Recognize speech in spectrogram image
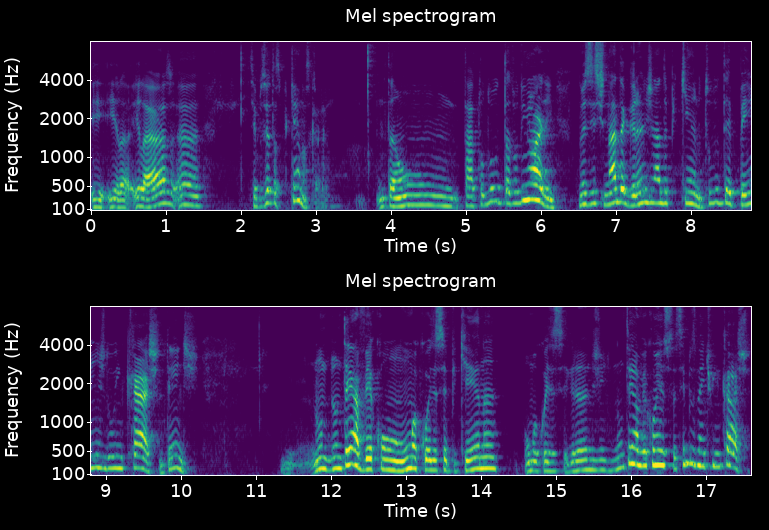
e lá, e lá uh, tem bucetas pequenas, cara. Então, tá tudo, tá tudo em ordem. Não existe nada grande, nada pequeno. Tudo depende do encaixe, entende? Não, não tem a ver com uma coisa ser pequena uma coisa ser grande. Não tem a ver com isso, é simplesmente um encaixe.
